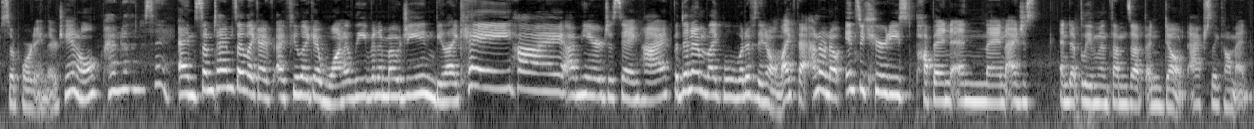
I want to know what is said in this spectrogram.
supporting their channel. I have nothing to say. And sometimes I like I, I feel like I want to leave an emoji and be like, hey, hi, I'm here just saying hi. But then I'm like, well, what if they don't like that? I don't know. Insecurities pop in and then I just end up leaving a thumbs up and don't actually comment.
